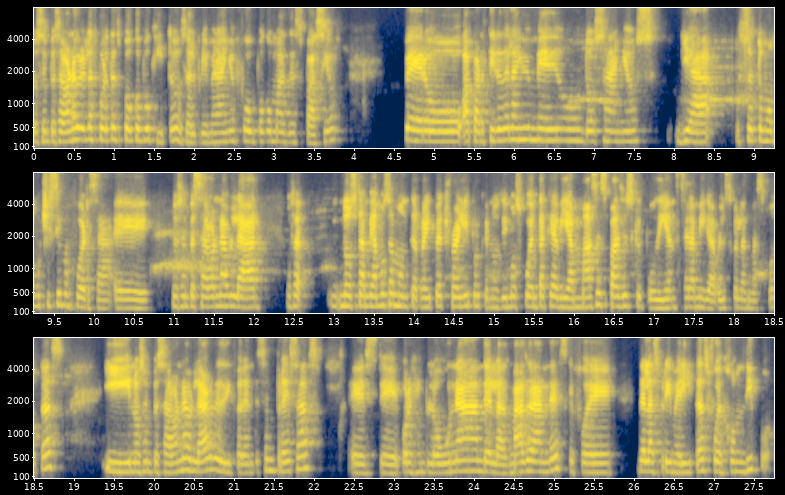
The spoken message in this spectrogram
nos empezaron a abrir las puertas poco a poquito, o sea, el primer año fue un poco más despacio, pero a partir del año y medio, dos años, ya se tomó muchísima fuerza. Eh, nos empezaron a hablar, o sea, nos cambiamos a Monterrey Pet Friendly porque nos dimos cuenta que había más espacios que podían ser amigables con las mascotas y nos empezaron a hablar de diferentes empresas. Este, por ejemplo, una de las más grandes, que fue de las primeritas, fue Home Depot.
